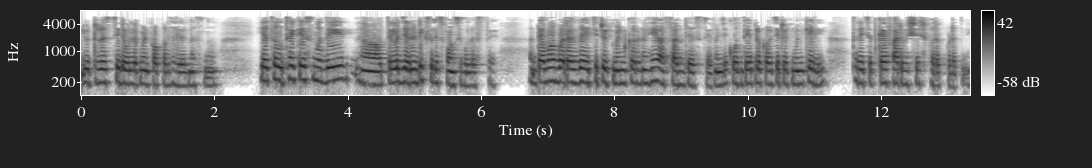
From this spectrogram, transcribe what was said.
युटरसची डेव्हलपमेंट प्रॉपर झालेलं नसणं या चौथ्या केसमध्ये त्याला जेनेटिक्स रिस्पॉन्सिबल असते आणि त्यामुळे बऱ्याचदा याची ट्रीटमेंट करणं हे असाध्य असते म्हणजे कोणत्याही प्रकारची ट्रीटमेंट केली तर याच्यात काय फार विशेष फरक पडत नाही.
